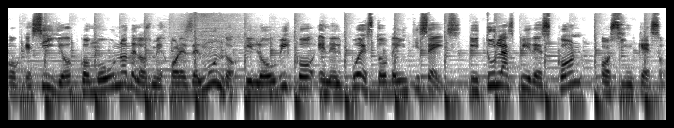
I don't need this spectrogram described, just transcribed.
o quesillo como uno de los mejores del mundo y lo ubicó en el puesto 26. Y tú las pides con o sin queso.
